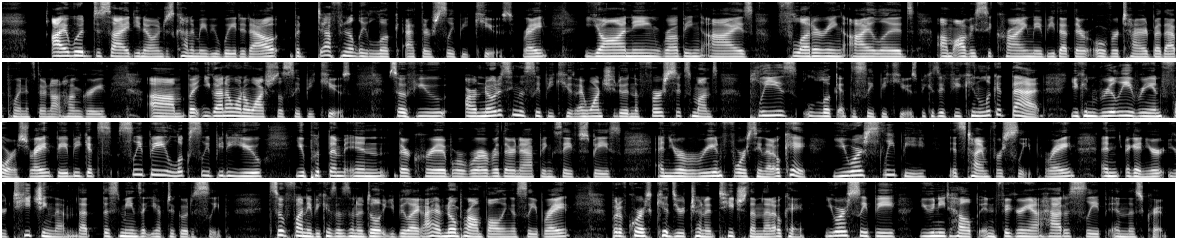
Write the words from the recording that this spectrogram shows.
I would decide, you know, and just kind of maybe wait it out, but definitely look at their sleepy cues, right? Yawning, rubbing eyes, fluttering eyelids, um, obviously crying, maybe that they're overtired by that point if they're not hungry. Um, but you gotta wanna watch the sleepy cues. So if you are noticing the sleepy cues, I want you to, in the first six months, please look at the sleepy cues because if you can look at that, you can really reinforce, right? Baby gets sleepy, looks sleepy to you, you put them in their crib or wherever they're napping, safe space, and you're reinforcing that, okay, you are sleepy, it's time for sleep, right? And again, you're you're teaching them that this means that you have to go to sleep. It's so funny because as an adult, you'd be like, I have no problem falling asleep, right? But of course, kids, you're trying to teach them that, okay, you are sleepy, you need help in figuring out how to sleep in this crib.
